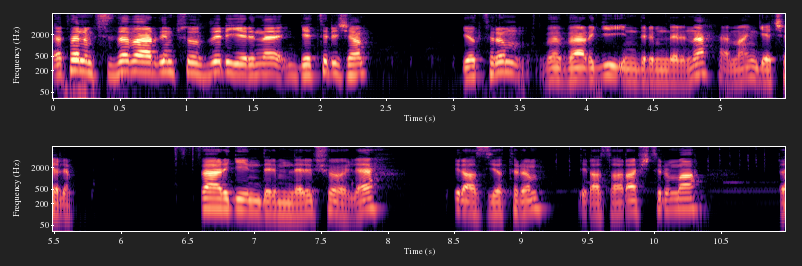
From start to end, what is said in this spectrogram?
efendim size verdiğim sözleri yerine getireceğim. Yatırım ve vergi indirimlerine hemen geçelim. Vergi indirimleri şöyle. Biraz yatırım, biraz araştırma. Ee,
